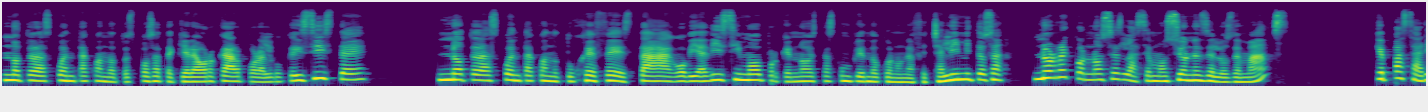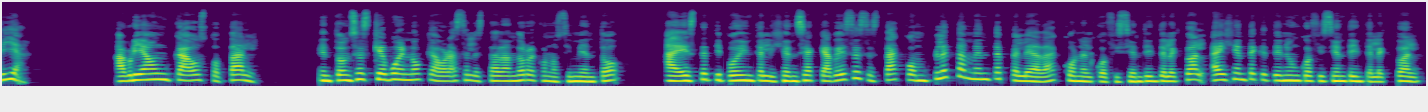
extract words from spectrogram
no te das cuenta cuando tu esposa te quiere ahorcar por algo que hiciste, no te das cuenta cuando tu jefe está agobiadísimo porque no estás cumpliendo con una fecha límite, o sea, no reconoces las emociones de los demás, ¿qué pasaría? Habría un caos total. Entonces, qué bueno que ahora se le está dando reconocimiento a este tipo de inteligencia que a veces está completamente peleada con el coeficiente intelectual. Hay gente que tiene un coeficiente intelectual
